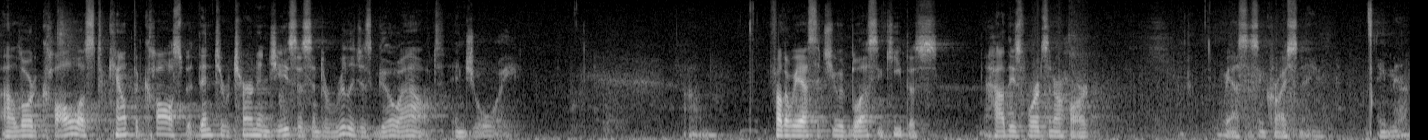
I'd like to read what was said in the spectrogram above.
Uh, Lord, call us to count the cost, but then to return in Jesus and to really just go out in joy. Um, Father, we ask that you would bless and keep us, hide these words in our heart. We ask this in Christ's name. Amen.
